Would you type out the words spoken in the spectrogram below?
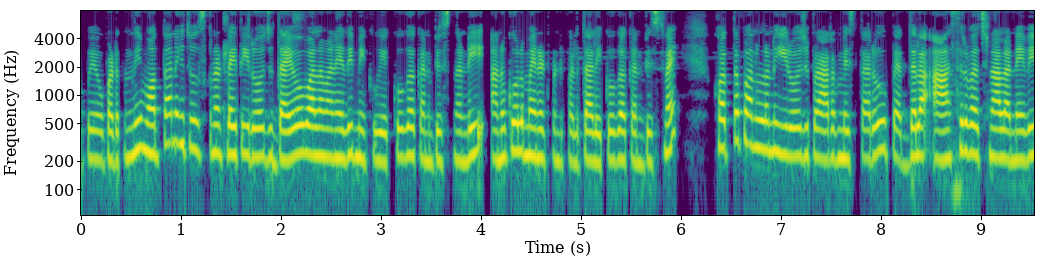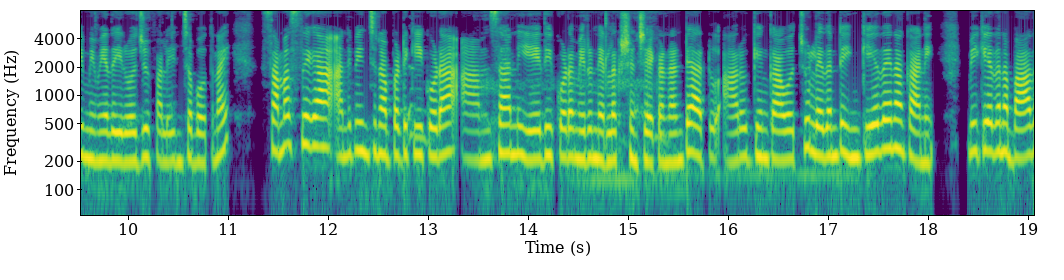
ఉపయోగపడుతుంది. మొత్తానికి చూసుకున్నట్లయితే ఈరోజు దైవబలం అనేది మీకు ఎక్కువగా కనిపిస్తుందండి. అనుకూలమైనటువంటి ఫలితాలు ఎక్కువగా కనిపిస్తున్నాయి. కొత్త పనులను ఈరోజు ప్రారంభిస్తారు. పెద్దల ఆశీర్వచనాలు అనేవి మీ మీద ఈరోజు ఫలించబోతున్నాయి. సమస్యగా అనిపించినప్పటికీ కూడా ఆ అంశాన్ని ఏది కూడా మీరు నిర్లక్ష్యం చేయకండి. అంటే అటు ఆరోగ్యం కావచ్చు లేదంటే ఇంకేదైనా కానీ మీకు ఏదైనా బాధ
